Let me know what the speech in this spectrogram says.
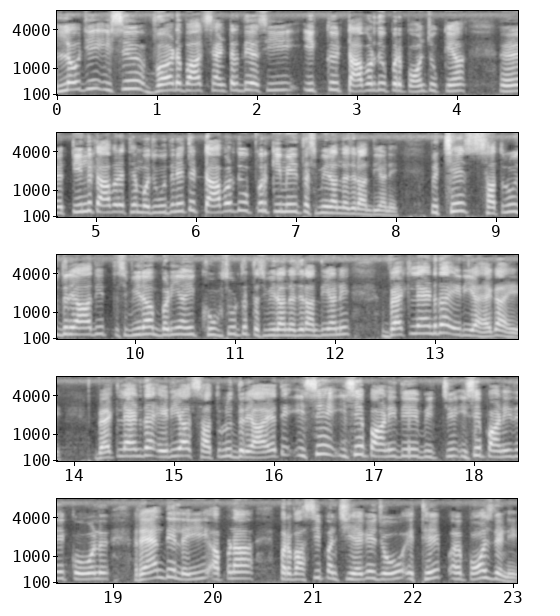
ਲਓ ਜੀ, ਇਸ ਵਰਡ ਬਾਥ ਸੈਂਟਰ ਦੇ ਅਸੀਂ ਇੱਕ ਟਾਵਰ ਦੇ ਉੱਪਰ ਪਹੁੰਚ ਚੁੱਕੇ ਹਾਂ। ਤਿੰਨ ਟਾਵਰ ਇੱਥੇ ਮੌਜੂਦ ਨੇ ਤੇ ਟਾਵਰ ਦੇ ਉੱਪਰ ਕਿਵੇਂ ਦੀ ਤਸਵੀਰਾਂ ਨਜ਼ਰ ਆਉਂਦੀਆਂ ਨੇ? ਪਿੱਛੇ ਸਤਲੁਜ ਦਰਿਆ ਦੀ ਤਸਵੀਰਾਂ ਬੜੀਆਂ ਹੀ ਖੂਬਸੂਰਤ ਤਸਵੀਰਾਂ ਨਜ਼ਰ ਆਉਂਦੀਆਂ ਨੇ। ਵੈਟਲੈਂਡ ਦਾ ਏਰੀਆ ਹੈਗਾ ਇਹ। ਵੈਟਲੈਂਡ ਦਾ ਏਰੀਆ ਸਤਲੁਜ ਦਰਿਆ ਹੈ ਤੇ ਇਸੇ ਇਸੇ ਪਾਣੀ ਦੇ ਵਿੱਚ, ਇਸੇ ਪਾਣੀ ਦੇ ਕੋਲ ਰਹਿਣ ਦੇ ਲਈ ਆਪਣਾ ਪ੍ਰਵਾਸੀ ਪੰਛੀ ਹੈਗੇ ਜੋ ਇੱਥੇ ਪਹੁੰਚਦੇ ਨੇ।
